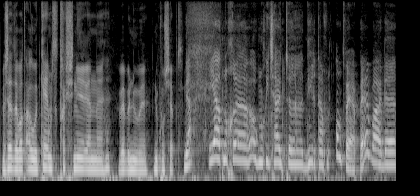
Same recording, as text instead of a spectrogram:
we zetten wat oude kermisattracties neer en eh, we hebben een nieuw, concept. En jij had nog, eh, ook nog iets uit dierentuin van Antwerpen, hè? Waar de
